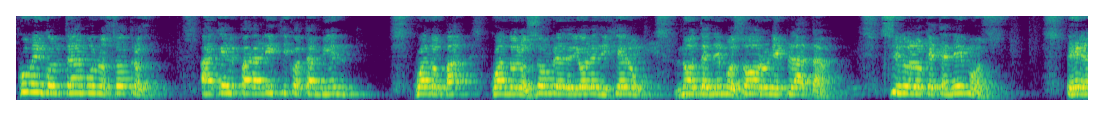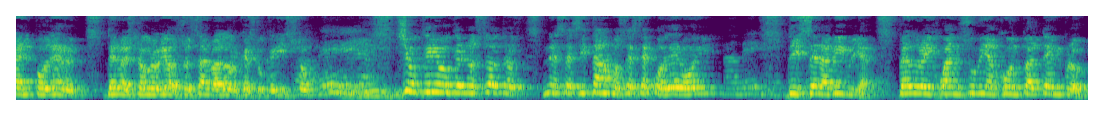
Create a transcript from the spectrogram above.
¿Cómo encontramos nosotros aquel paralítico también? Cuando, cuando los hombres de Dios le dijeron, no tenemos oro ni plata, sino lo que tenemos era el poder de nuestro glorioso Salvador Jesucristo. Yo creo que nosotros necesitamos este poder hoy. Dice la Biblia, Pedro y Juan subían junto al templo,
